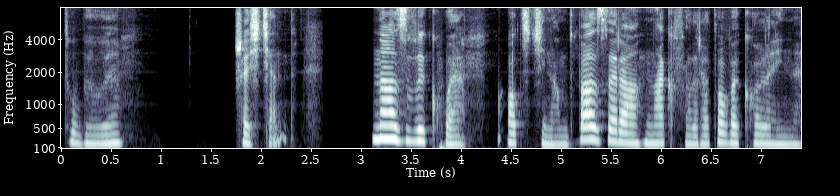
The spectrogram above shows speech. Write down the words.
Tu były sześcienne. Na zwykłe odcinam 2 zera, na kwadratowe kolejne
